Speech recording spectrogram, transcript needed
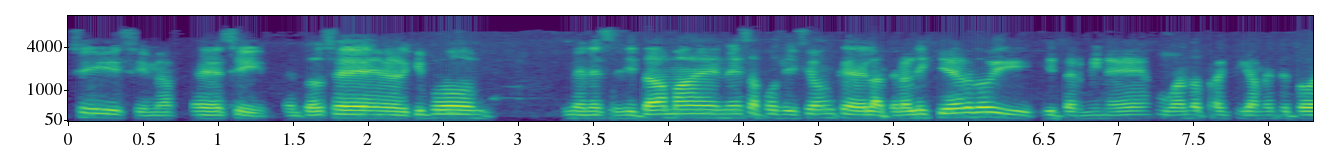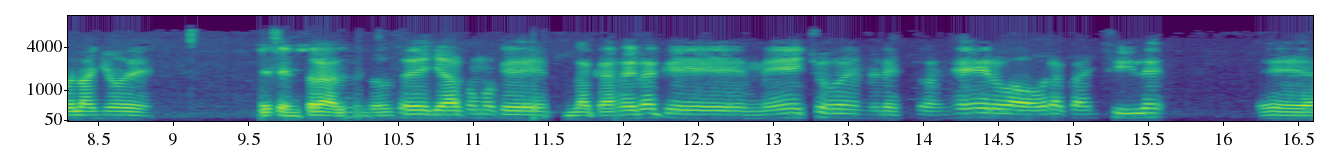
Sí, sí, me, eh, sí. Entonces el equipo me necesitaba más en esa posición que de lateral izquierdo y, y terminé jugando prácticamente todo el año de, de, central. Entonces ya como que la carrera que me he hecho en el extranjero, ahora acá en Chile, eh,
